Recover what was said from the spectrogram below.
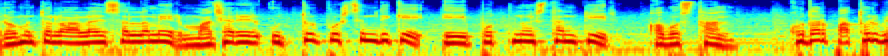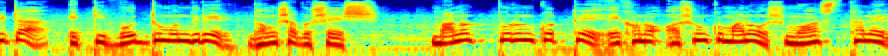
রহমতুল্লাহ আলাইসাল্লামের মাঝারের উত্তর পশ্চিম দিকে এই প্রত্নস্থানটির অবস্থান। খোদার পাথর ভিটা একটি বৌদ্ধ মন্দিরের ধ্বংসাবশেষ। মানত পূরণ করতে এখনও অসংখ্য মানুষ মহাস্থানের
